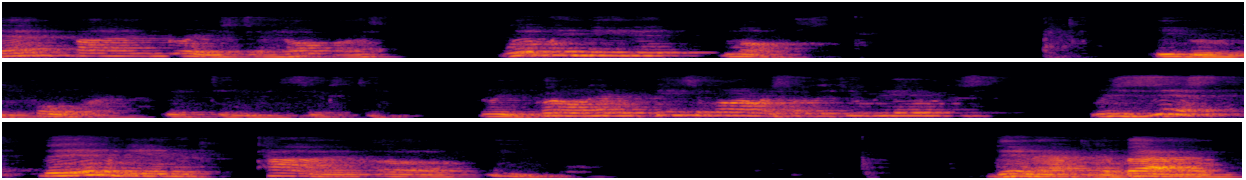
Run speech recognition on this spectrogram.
and find grace to help us when we need it most. Hebrews 4, 15 16. Three, put on every piece of armor so that you'll be able to resist the enemy in the time of evil. Then after the battle,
